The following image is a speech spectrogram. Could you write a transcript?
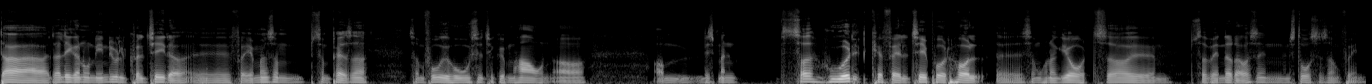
der, der ligger nogle individuelle kvaliteter øh, for Emma, som, som passer som fod i hose til København. Og, og hvis man så hurtigt kan falde til på et hold, øh, som hun har gjort, så, øh, så venter der også en, en stor sæson for hende.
